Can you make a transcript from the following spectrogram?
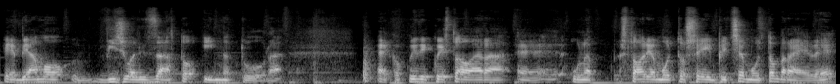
e abbiamo visualizzato in natura Ecco, quindi questa era eh, una storia molto semplice, molto breve,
